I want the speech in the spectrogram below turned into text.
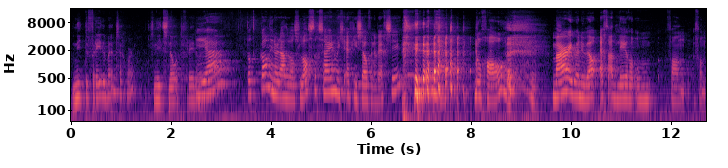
Niet tevreden bent, zeg maar. Dus niet snel tevreden bent. Ja, dat kan inderdaad wel eens lastig zijn, want je echt jezelf in de weg zit. Nogal. Maar ik ben nu wel echt aan het leren om van, van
